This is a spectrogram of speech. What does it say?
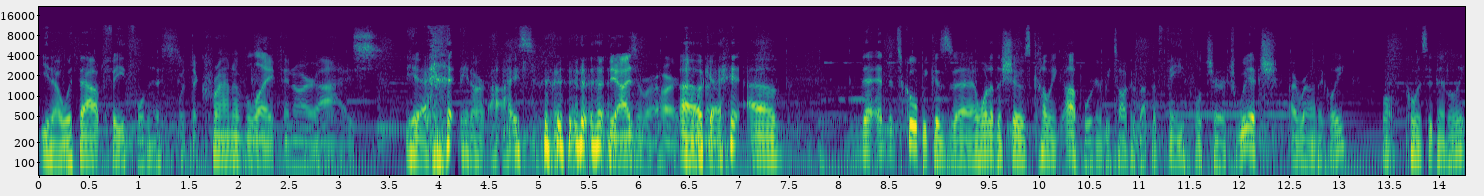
you know without faithfulness. with the crown of life in our eyes, yeah, in our eyes. the eyes of our hearts. Oh, or whatever. okay. Um, th- and it's cool because uh, one of the shows coming up, we're going to be talking about the Faithful Church, which, ironically, well, coincidentally,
